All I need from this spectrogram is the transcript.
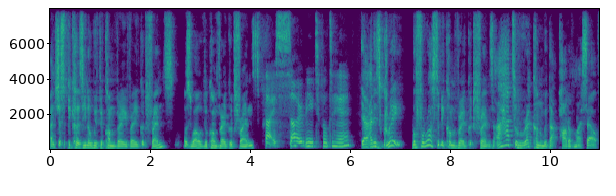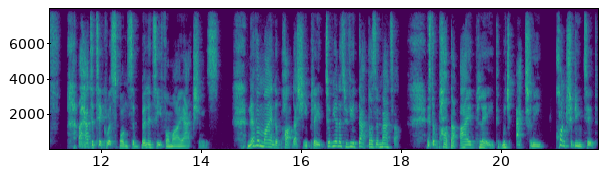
And just because, you know, we've become very, very good friends as well. We've become very good friends. That is so beautiful to hear. Yeah, and it's great. But for us to become very good friends, I had to reckon with that part of myself. I had to take responsibility for my actions. Never mind the part that she played. To be honest with you, that doesn't matter. It's the part that I played, which actually contributed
